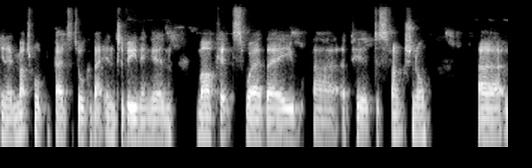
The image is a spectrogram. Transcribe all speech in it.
you know much more prepared to talk about intervening in markets where they uh, appeared dysfunctional. Uh,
